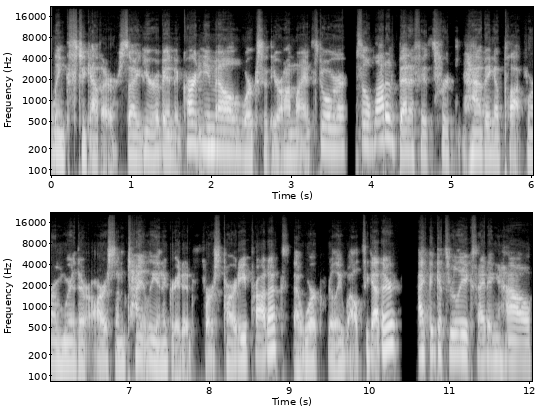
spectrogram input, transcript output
links together. So your abandoned cart email works with your online store. So a lot of benefits for having a platform where there are some tightly integrated first party products that work really well together. I think it's really exciting how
